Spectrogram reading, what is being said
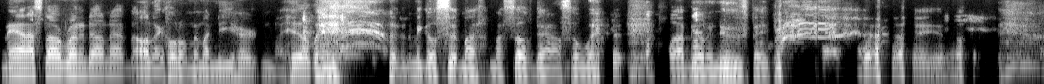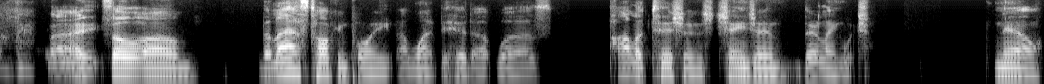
Man, I started running down that. I was like, hold on, man, my knee hurting, my hip. Let me go sit my, myself down somewhere while I be on the newspaper. You know? All right. So um the last talking point I wanted to hit up was politicians changing their language. Now,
